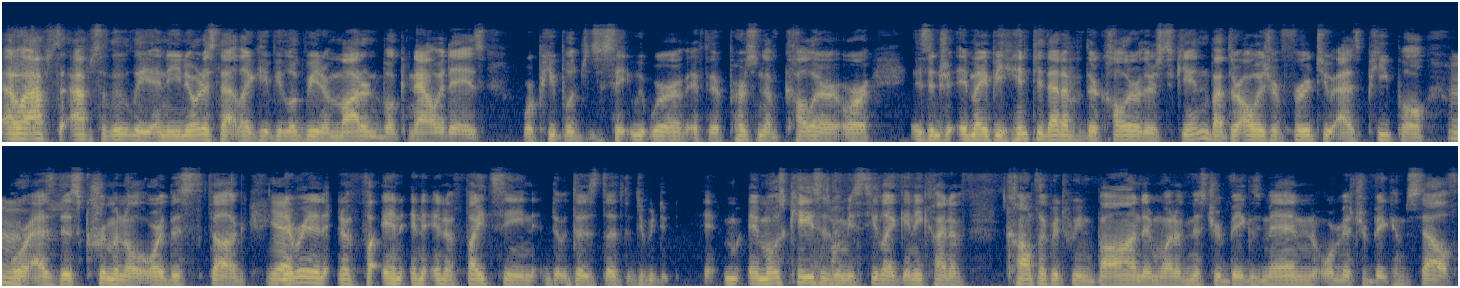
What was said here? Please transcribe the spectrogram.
Oh, abs- absolutely. And you notice that, like, if you look read a modern book nowadays, where people just say, where if they're a person of color or is, inter- it might be hinted at of their color or their skin, but they're always referred to as people Mm. or as this criminal or this thug. Yeah. Never in, in a in, in, in a fight scene does the do we, in most cases when we see like any kind of conflict between Bond and one of Mr. Big's men or Mr. Big himself,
